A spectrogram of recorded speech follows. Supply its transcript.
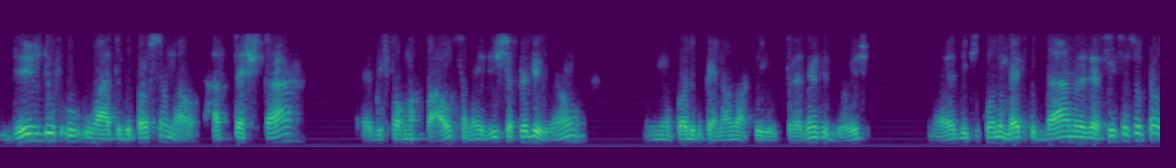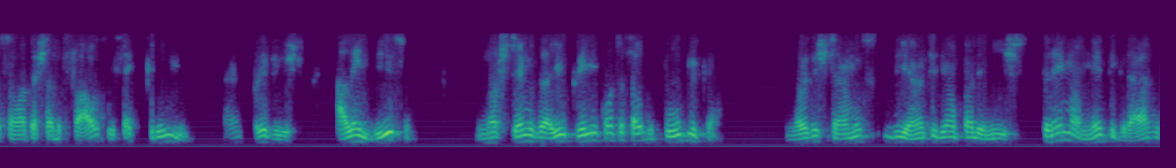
desde o, o ato do profissional atestar é, de forma falsa, né? existe a previsão no Código Penal, no artigo 302, né, de que quando o médico dá no exercício da sua profissão um atestado falso, isso é crime né, previsto. Além disso, nós temos aí o crime contra a saúde pública. Nós estamos diante de uma pandemia extremamente grave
